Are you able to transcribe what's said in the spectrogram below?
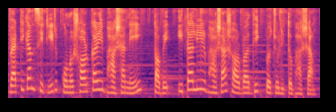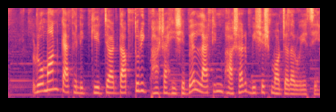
ভ্যাটিকান সিটির কোনো সরকারি ভাষা নেই, তবে ইতালির ভাষা সর্বাধিক প্রচলিত ভাষা। রোমান ক্যাথলিক গির্জার দাপ্তরিক ভাষা হিসেবে ল্যাটিন ভাষার বিশেষ মর্যাদা রয়েছে।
